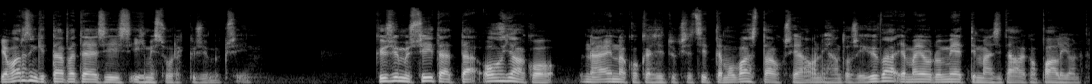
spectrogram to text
Ja varsinkin tämä pätee siis ihmissuhdekysymyksiin. Kysymys siitä, että ohjaako nämä ennakkokäsitykset sitten mun vastauksia on ihan tosi hyvä ja mä joudun miettimään sitä aika paljon –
